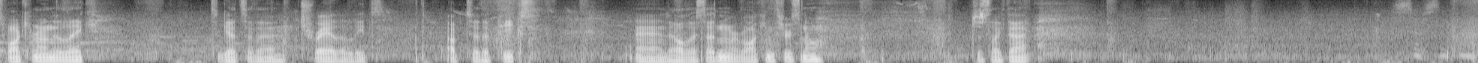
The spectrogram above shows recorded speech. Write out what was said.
Just walking around the lake to get to the trail that leads up to the peaks. And all of a sudden, we're walking through snow. Just like that. So slippery.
